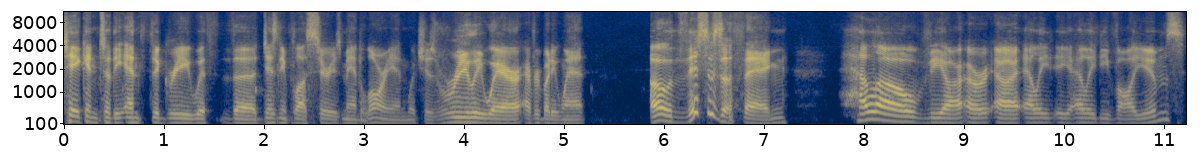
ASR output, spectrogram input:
taken to the nth degree with the Disney Plus series Mandalorian, which is really where everybody went. Oh, this is a thing. Hello, VR or uh, LED LED volumes.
